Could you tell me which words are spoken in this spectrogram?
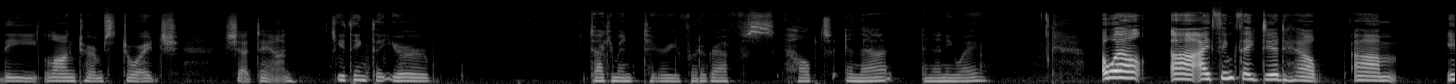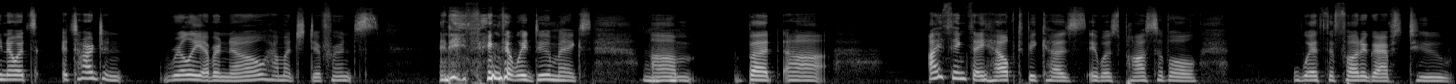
the long term storage shut down. Do you think that your documentary photographs helped in that in any way? Well, uh, I think they did help. Um, you know, it's it's hard to really ever know how much difference anything that we do makes. Mm-hmm. Um, but uh, I think they helped because it was possible with the photographs to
